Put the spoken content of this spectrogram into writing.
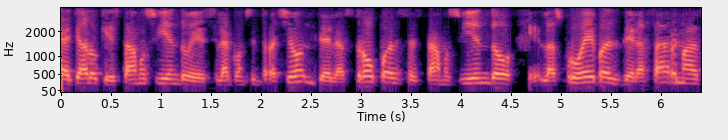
allá lo que estamos viendo es la concentración de las tropas, estamos viendo eh, las pruebas de las armas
